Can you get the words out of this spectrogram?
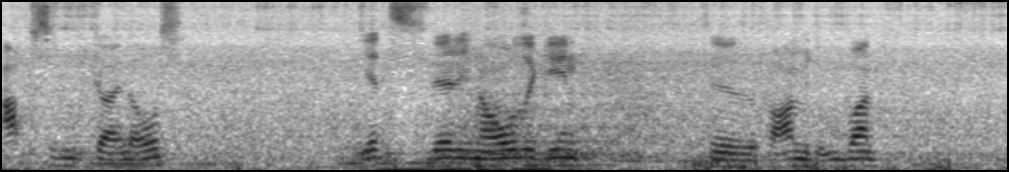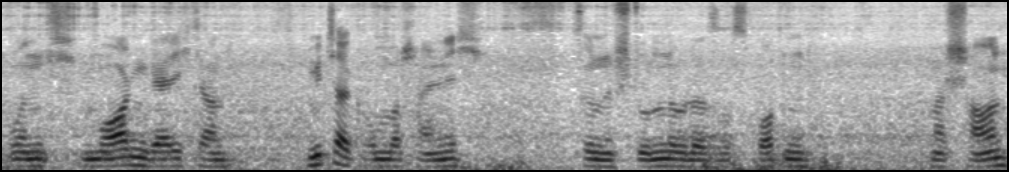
absolut geil aus. Jetzt werde ich nach Hause gehen, wir fahren mit der U-Bahn und morgen werde ich dann Mittag rum wahrscheinlich so eine Stunde oder so spotten Mal schauen.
